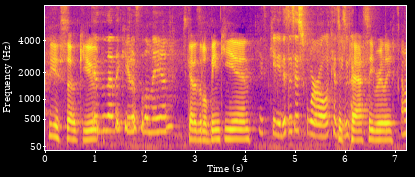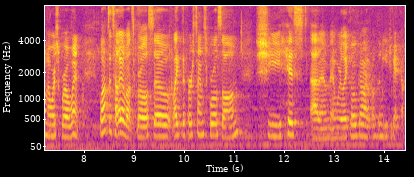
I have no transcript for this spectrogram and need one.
he is so cute. Isn't that the cutest little man? He's got his little binky in. He's kitty. This is his squirrel because His he. passy, really. I don't know where Squirrel went. We'll have to tell you about Squirrel. So, like the first time Squirrel saw him, she hissed at him, and we're like, "Oh God, oh, let me get you back up.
